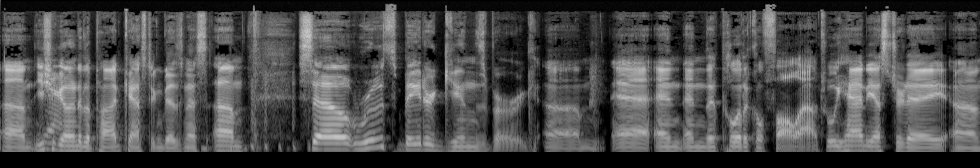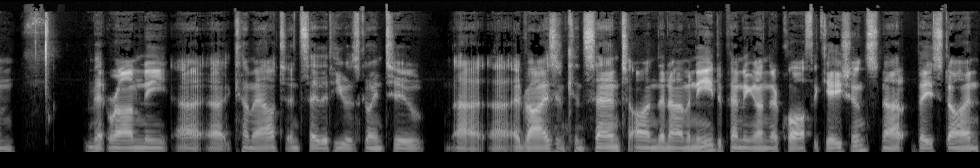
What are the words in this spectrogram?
Um, you should go into the podcasting business. Um, so Ruth Bader Ginsburg um, and and the political fallout. We had yesterday um, Mitt Romney uh, uh, come out and say that he was going to uh, uh, advise and consent on the nominee, depending on their qualifications, not based on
